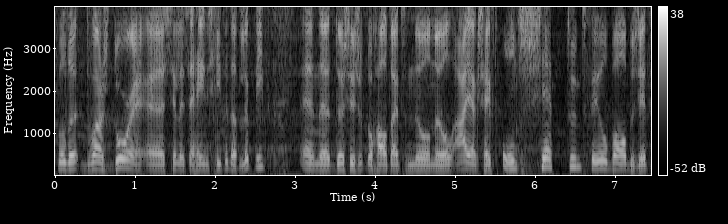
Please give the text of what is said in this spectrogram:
wilde dwars door eh Sillissen heen schieten. Dat lukt niet. En eh, is het nog altijd 0-0. Ajax heeft ontzettend veel balbezit.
